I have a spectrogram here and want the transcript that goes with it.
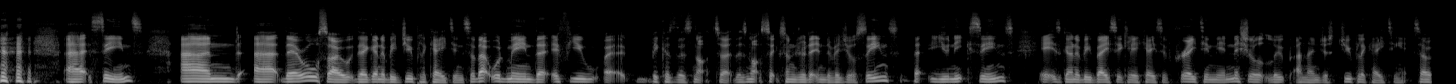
uh, scenes, and uh, they're also they're going to be duplicating. So that would mean that if you uh, because there's not uh, there's not six hundred individual scenes, unique scenes, it is going to be basically a case of creating the initial loop and then just duplicating it. So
